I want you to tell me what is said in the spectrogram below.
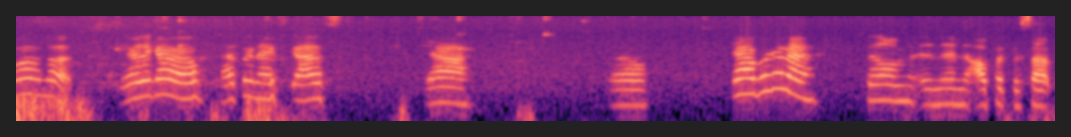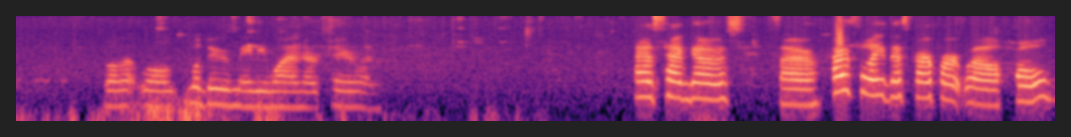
well, look, there they go. That's a nice gust. Yeah. So, yeah, we're gonna film and then I'll put this up. We'll we'll we'll do maybe one or two and as time goes. So hopefully this carport will hold.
